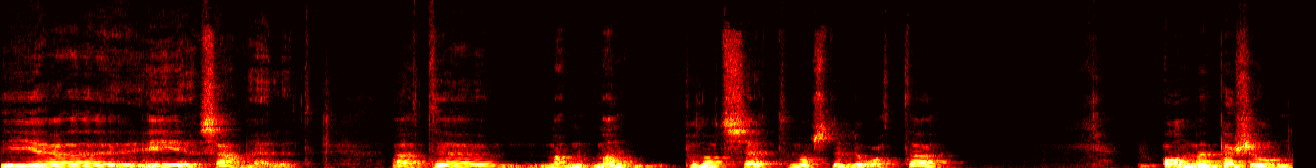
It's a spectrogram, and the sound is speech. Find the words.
i, eh, i samhället. Att eh, man, man på något sätt måste låta om en person,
